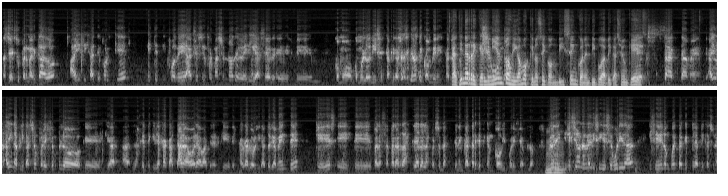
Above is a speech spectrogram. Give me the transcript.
no sé, supermercado, ahí fíjate por qué este tipo de acceso a información no debería ser este, como, como lo dice esta aplicación, así que no te conviene instalar. tiene requerimientos, digamos, que no se condicen con el tipo de aplicación que es. Exactamente. Hay, hay una aplicación, por ejemplo, que, la gente que viaja a Qatar ahora va a tener que descargarlo obligatoriamente, que es este, para, para rastrear a las personas que estén en Qatar que tengan COVID, por Pero le, hicieron un análisis de seguridad y se dieron cuenta que la aplicación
